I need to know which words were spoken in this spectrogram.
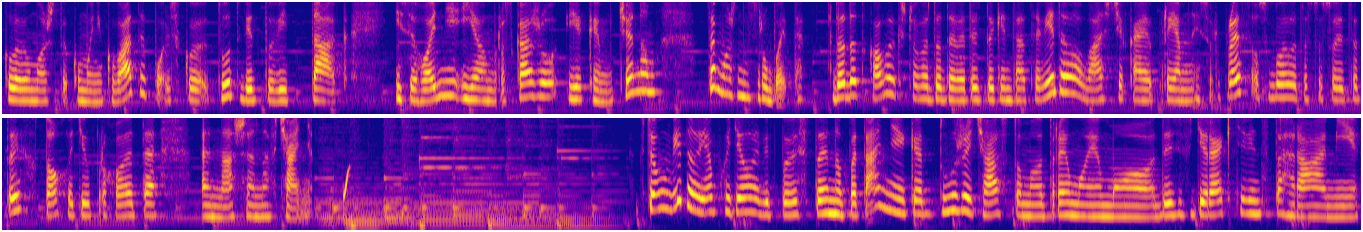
коли ви можете комунікувати польською? Тут відповідь так. І сьогодні я вам розкажу, яким чином це можна зробити. Додатково, якщо ви додивитесь до кінця це відео, вас чекає приємний сюрприз, особливо це стосується тих, хто хотів проходити е, наше навчання. Цьому відео я б хотіла відповісти на питання, яке дуже часто ми отримуємо десь в Діректі в інстаграмі,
